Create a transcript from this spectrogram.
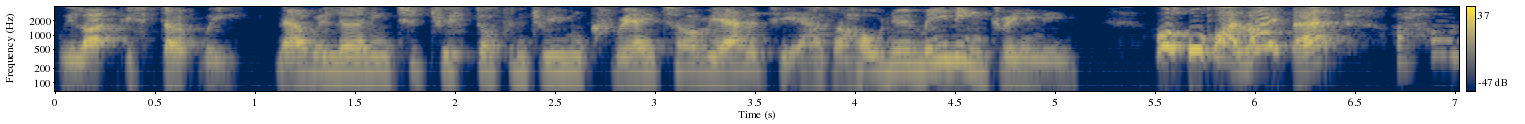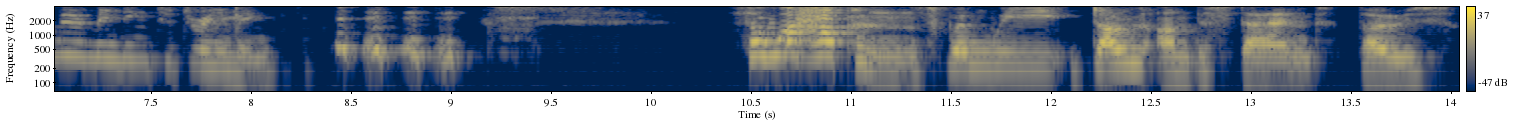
We like this, don't we? Now we're learning to drift off and dream and create our reality. It has a whole new meaning, dreaming. Oh, I like that. A whole new meaning to dreaming. so, what happens when we don't understand those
